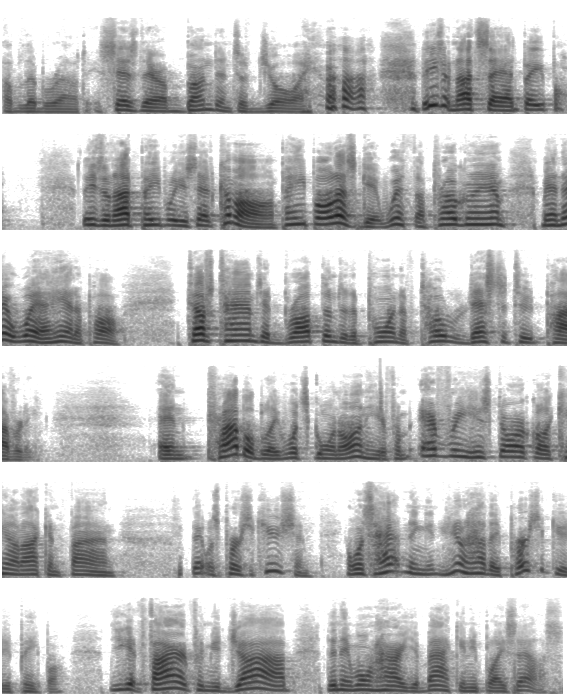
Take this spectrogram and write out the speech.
of liberality. It says their abundance of joy. These are not sad people. These are not people you said, come on, people, let's get with the program. Man, they're way ahead of Paul. Tough times had brought them to the point of total destitute poverty. And probably what's going on here, from every historical account I can find, that was persecution. And what's happening, you know how they persecuted people. You get fired from your job, then they won't hire you back anyplace else.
